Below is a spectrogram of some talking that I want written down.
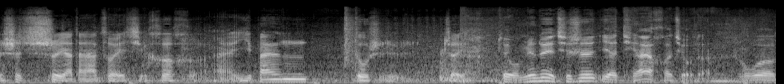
事事呀，大家坐一起喝喝。哎，一般都是这样。对我们乐队其实也挺爱喝酒的。过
